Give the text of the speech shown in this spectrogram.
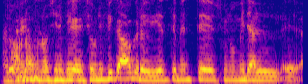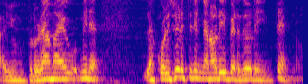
No, no, no, significa que sea unificado, pero evidentemente si uno mira, el, eh, hay un programa de... Mira, las coaliciones tienen ganadores y perdedores internos.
